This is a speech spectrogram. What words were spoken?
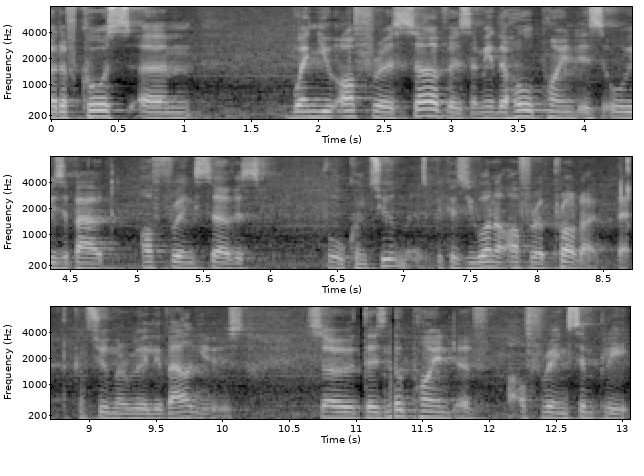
But of course, um, when you offer a service, I mean, the whole point is always about offering service for consumers because you want to offer a product that the consumer really values. So there's no point of offering simply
